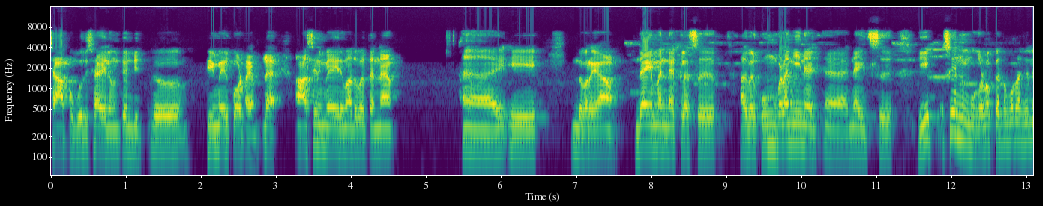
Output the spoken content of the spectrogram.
ചാപ്പകുരിശായാലും ട്വന്റി ഫീമെയിൽ കോട്ടയം അല്ലെ ആ സിനിമയിലും അതുപോലെ തന്നെ ഈ എന്താ പറയുക ഡയമണ്ട് നെക്ലസ് അതുപോലെ കുമ്പളങ്ങി നൈറ്റ്സ് ഈ സിനിമകളൊക്കെ എന്ന് പറഞ്ഞാൽ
